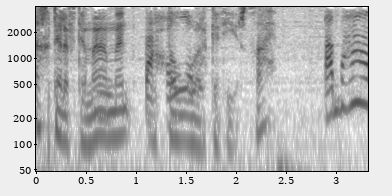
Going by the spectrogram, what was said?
اختلف تماما. وتطور كثير صح؟ طبعا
